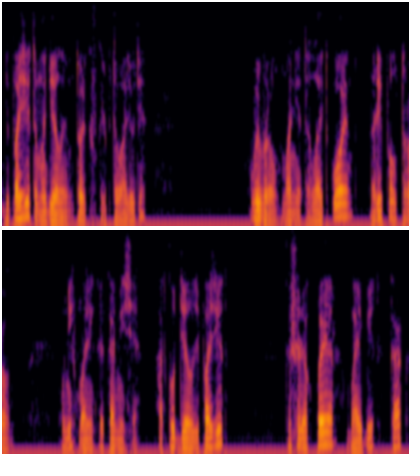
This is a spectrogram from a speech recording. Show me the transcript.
Депозиты мы делаем только в криптовалюте. Выбрал монеты Litecoin, Ripple, Tron. У них маленькая комиссия. Откуда делать депозит? Кошелек Payer, Bybit, как?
